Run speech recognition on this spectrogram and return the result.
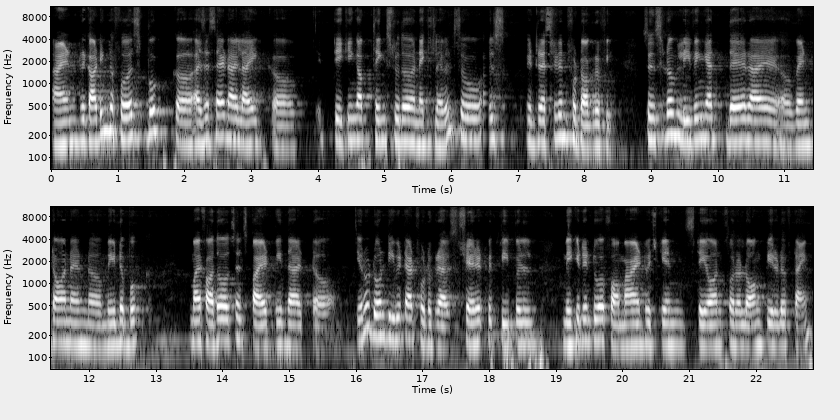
And regarding the first book, uh, as I said, I like uh, taking up things to the next level. So I was interested in photography. So instead of leaving it there, I uh, went on and uh, made a book. My father also inspired me that, uh, you know, don't leave it at photographs, share it with people, make it into a format which can stay on for a long period of time.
